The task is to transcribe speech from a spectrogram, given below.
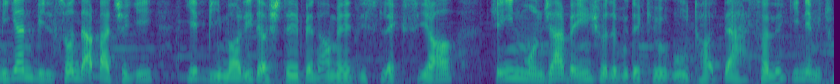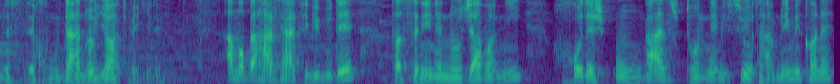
میگن ویلسون در بچگی یه بیماری داشته به نام دیسلکسیا که این منجر به این شده بوده که او تا ده سالگی نمی‌تونسته خوندن رو یاد بگیره. اما به هر ترتیبی بوده تا سنین نوجوانی خودش اونقدر تون نویسی و تمرین می‌کنه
